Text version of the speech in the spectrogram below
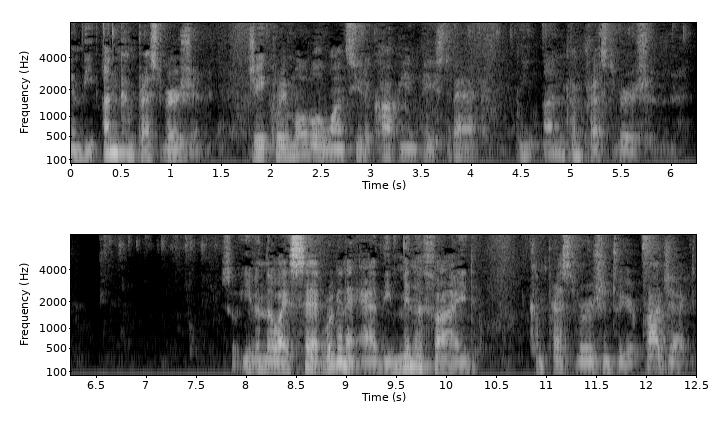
and the uncompressed version. jQuery Mobile wants you to copy and paste back the uncompressed version. So even though I said we're going to add the minified compressed version to your project,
